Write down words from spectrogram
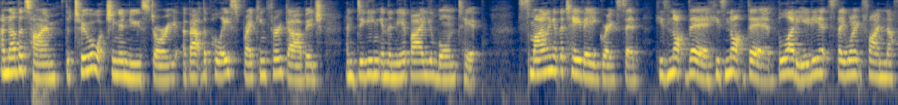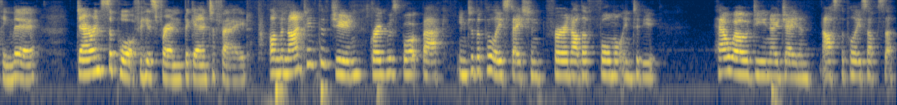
Another time, the two were watching a news story about the police breaking through garbage and digging in the nearby lawn tip. Smiling at the TV, Greg said, He's not there, he's not there, bloody idiots, they won't find nothing there. Darren's support for his friend began to fade. On the 19th of June, Greg was brought back into the police station for another formal interview. How well do you know Jaden? asked the police officer.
